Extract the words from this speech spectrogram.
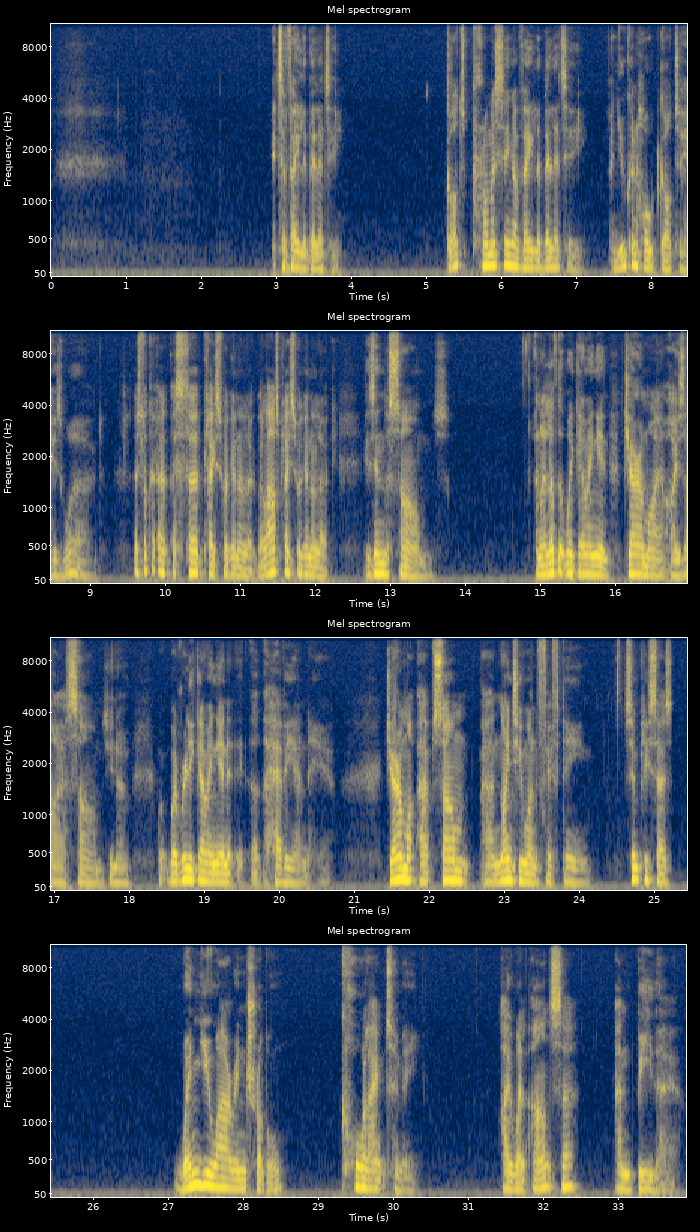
It's availability. God's promising availability, and you can hold God to his word. Let's look at a, a third place we're going to look. The last place we're going to look is in the Psalms. And I love that we're going in Jeremiah, Isaiah, Psalms. You know, we're really going in at the heavy end here. Jeremiah, uh, Psalm uh, 91:15 simply says, "When you are in trouble, call out to me. I will answer and be there.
